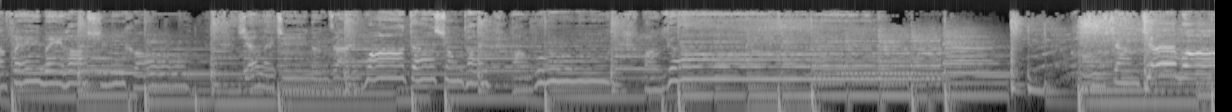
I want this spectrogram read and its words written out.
浪费美好时候，眼泪只能在我的胸膛毫无保留。互相折磨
